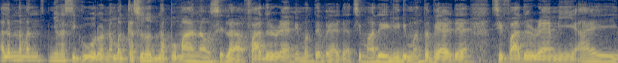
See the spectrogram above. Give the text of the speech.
alam naman nyo na siguro na magkasunod na pumanaw sila Father Remy Monteverde at si Mother Lily Monteverde. Si Father Remy ay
